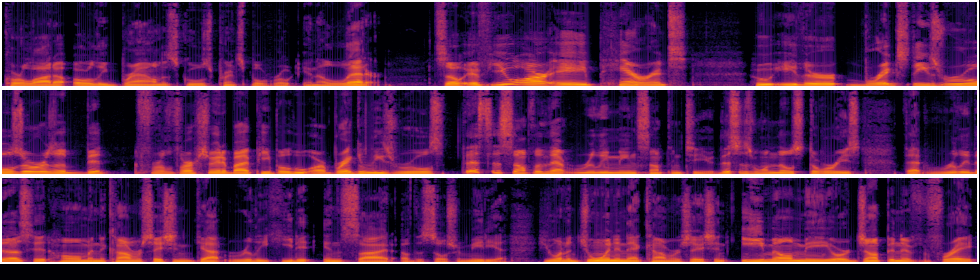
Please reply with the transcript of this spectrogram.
Carlotta Outley Brown, the school's principal, wrote in a letter. So if you are a parent who either breaks these rules or is a bit frustrated by people who are breaking these rules, this is something that really means something to you. This is one of those stories that really does hit home, and the conversation got really heated inside of the social media. If you want to join in that conversation, email me or jump in the fray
